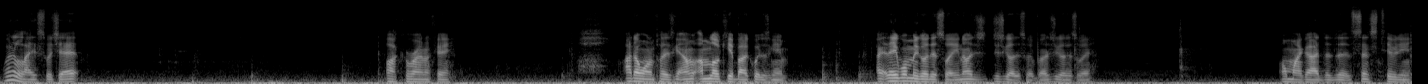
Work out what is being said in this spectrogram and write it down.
Where the light switch at?" Walk around, okay. I don't want to play this game. I'm, I'm low key about to quit this game. Alright, they want me to go this way. You know, just, just go this way, bro. Just go this way. Oh my god, the, the sensitivity.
